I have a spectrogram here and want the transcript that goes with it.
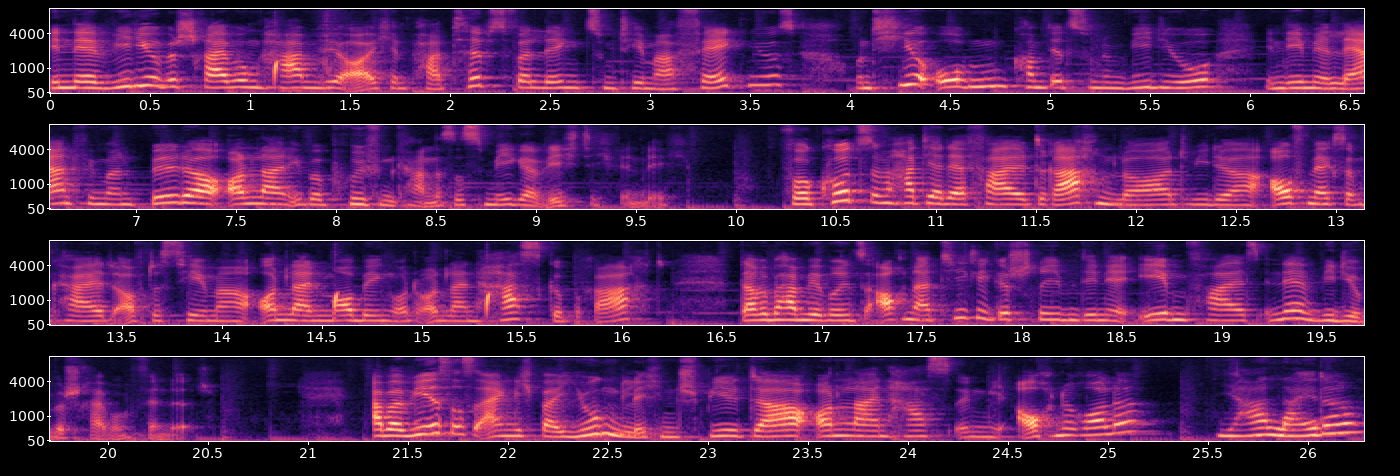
In der Videobeschreibung haben wir euch ein paar Tipps verlinkt zum Thema Fake News und hier oben kommt ihr zu einem Video, in dem ihr lernt, wie man Bilder online überprüfen kann. Das ist mega wichtig, finde ich. Vor kurzem hat ja der Fall Drachenlord wieder Aufmerksamkeit auf das Thema Online-Mobbing und Online-Hass gebracht. Darüber haben wir übrigens auch einen Artikel geschrieben, den ihr ebenfalls in der Videobeschreibung findet. Aber wie ist es eigentlich bei Jugendlichen? Spielt da Online-Hass irgendwie auch eine Rolle? Ja, leider.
